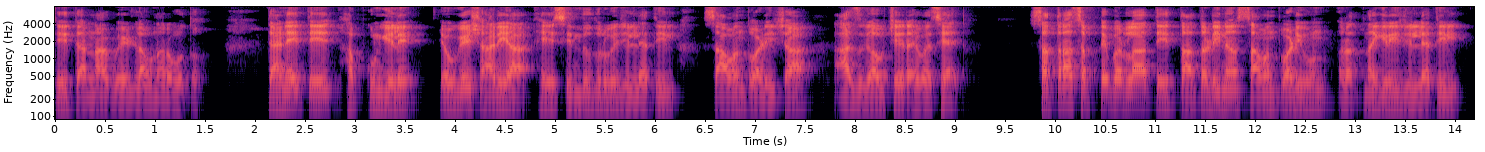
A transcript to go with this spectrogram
ते त्यांना वेळ लावणारं होतं. त्याने ते हपकून गेले. योगेश आर्या हे सिंधुदुर्ग जिल्ह्यातील सावंतवाडीच्या आजगावचे रहिवासी आहेत. सतरा सप्टेंबरला ते तातडीनं सावंतवाडीहून रत्नागिरी जिल्ह्यातील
